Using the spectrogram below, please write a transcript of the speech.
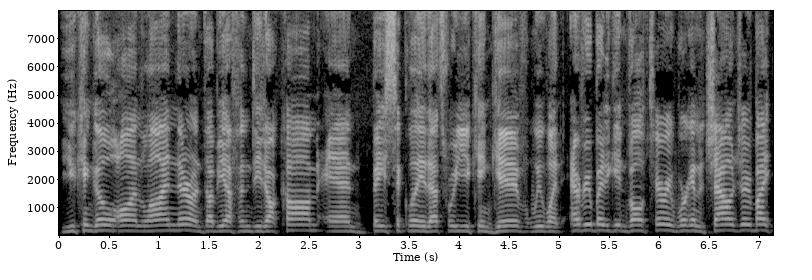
You can go online there on WFMD.com, and basically that's where you can give. We want everybody to get involved. Terry, we're going to challenge everybody.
